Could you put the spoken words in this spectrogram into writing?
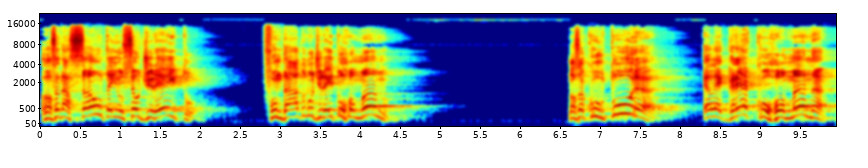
A nossa nação tem o seu direito fundado no direito romano. Nossa cultura, ela é greco-romana.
